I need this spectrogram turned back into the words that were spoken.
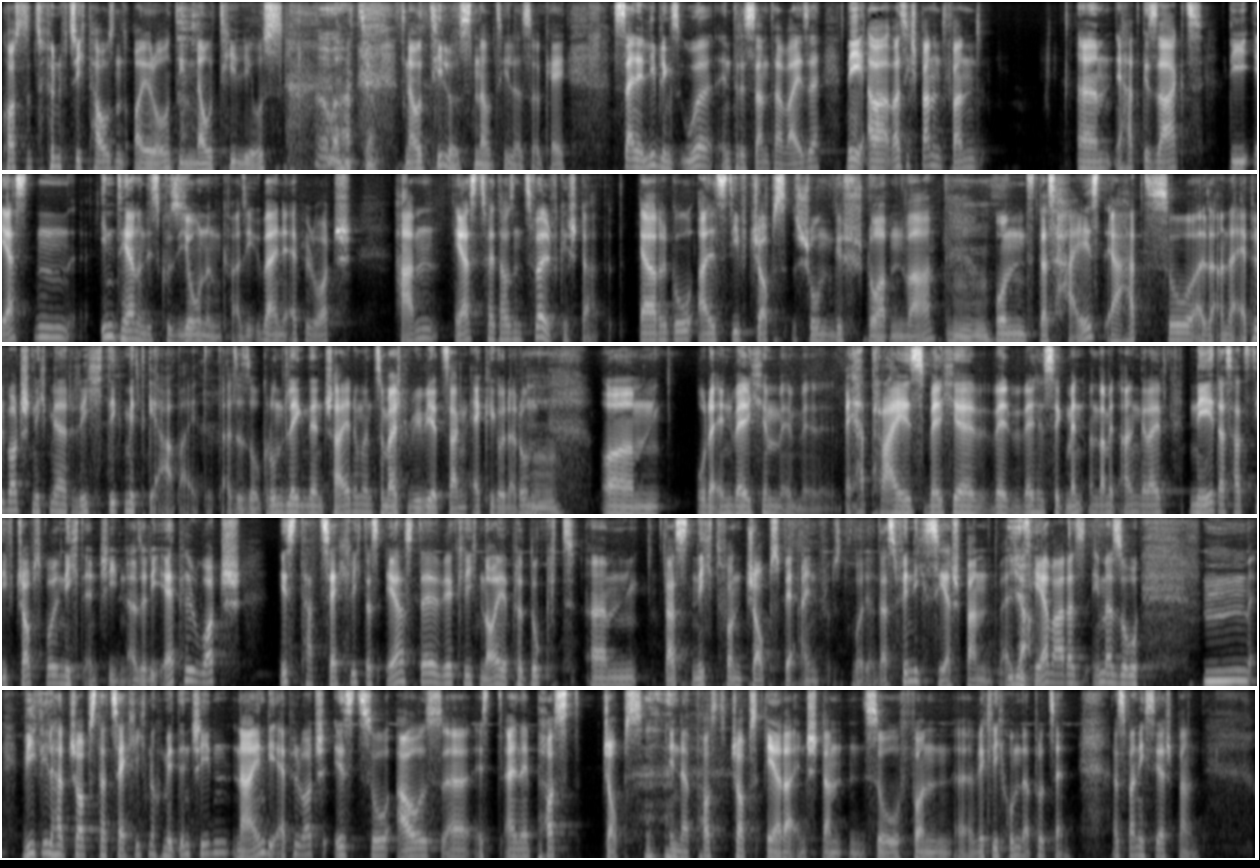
kostet 50.000 Euro, die Nautilus. Ja, man hat's ja. Nautilus, Nautilus, okay. Seine Lieblingsuhr, interessanterweise. Nee, aber was ich spannend fand, ähm, er hat gesagt, die ersten internen Diskussionen quasi über eine Apple Watch haben erst 2012 gestartet. Ergo, als Steve Jobs schon gestorben war. Mhm. Und das heißt, er hat so, also an der Apple Watch nicht mehr richtig mitgearbeitet. Also so grundlegende Entscheidungen, zum Beispiel, wie wir jetzt sagen, eckig oder rund, mhm. ähm, oder in welchem, welcher Preis, welche, wel, welches Segment man damit angreift. Nee, das hat Steve Jobs wohl nicht entschieden. Also die Apple Watch ist tatsächlich das erste wirklich neue Produkt, ähm, das nicht von Jobs beeinflusst wurde. Und das finde ich sehr spannend, weil ja. bisher war das immer so, hm, wie viel hat Jobs tatsächlich noch mitentschieden? Nein, die Apple Watch ist so aus, äh, ist eine Post Jobs in der Post-Jobs-Ära entstanden, so von äh, wirklich 100 Prozent. Das fand ich sehr spannend.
